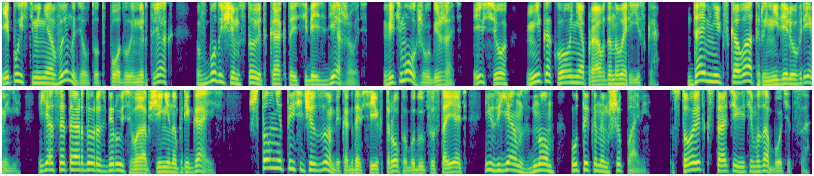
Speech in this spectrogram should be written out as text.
И пусть меня вынудил тот подлый мертвяк, в будущем стоит как-то себя сдерживать. Ведь мог же убежать. И все, никакого неоправданного риска. Дай мне экскаватор и неделю времени, я с этой ордой разберусь, вообще не напрягаясь. Что мне тысяча зомби, когда все их тропы будут состоять из ям с дном, утыканным шипами? Стоит, кстати, этим озаботиться.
